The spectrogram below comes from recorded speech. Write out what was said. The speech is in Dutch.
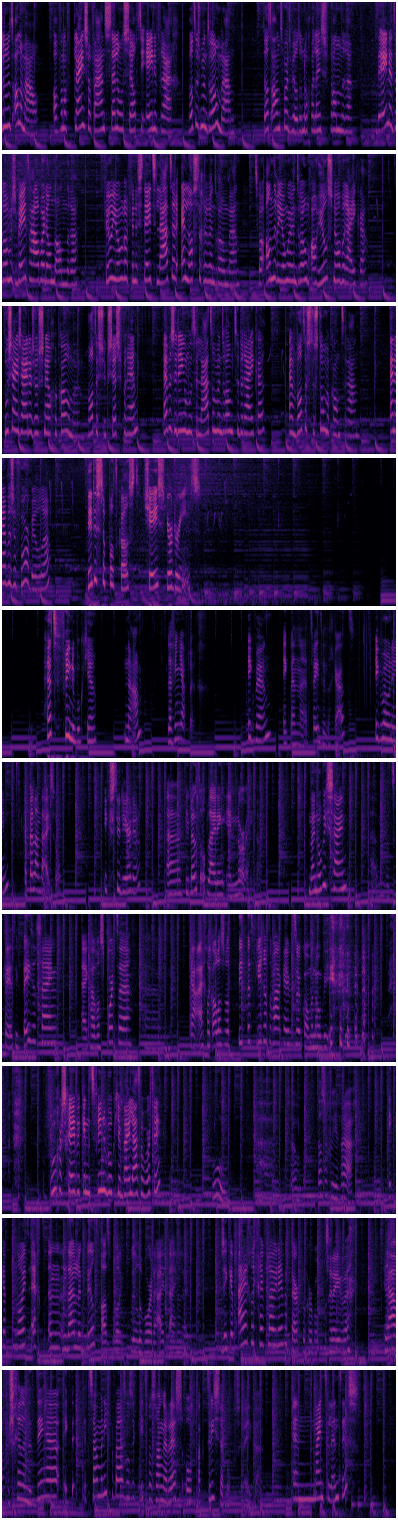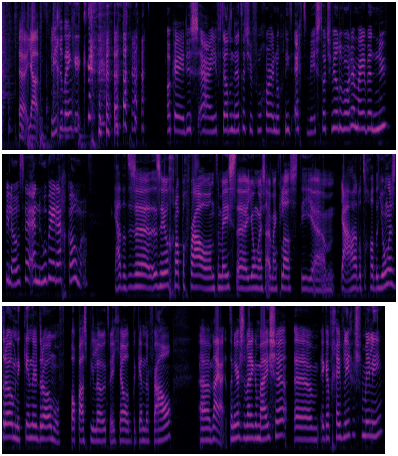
doen het allemaal. Al vanaf kleins af aan stellen we onszelf die ene vraag: wat is mijn droombaan? Dat antwoord wilde nog wel eens veranderen. De ene droom is beter haalbaar dan de andere. Veel jongeren vinden steeds later en lastiger hun droombaan, terwijl andere jongeren hun droom al heel snel bereiken. Hoe zijn zij er zo snel gekomen? Wat is succes voor hen? Hebben ze dingen moeten laten om hun droom te bereiken? En wat is de stomme kant eraan? En hebben ze voorbeelden? Dit is de podcast Chase Your Dreams. Het vriendenboekje. Naam? Lavinia Vlug. Ik ben. Ik ben uh, 22 jaar oud. Ik woon in. Capelle aan de IJssel. Ik studeerde. Uh, pilotenopleiding in Noorwegen. Mijn hobby's zijn? Um, dat creatief bezig zijn. Uh, ik hou van sporten. Um, ja, eigenlijk alles wat niet met vliegen te maken heeft, is ook wel mijn hobby. Vroeger schreef ik in het vriendenboekje bij Later word ik. Oeh. Dat is een goede vraag. Ik heb nooit echt een, een, duidelijk beeld gehad van wat ik wilde worden uiteindelijk. Dus ik heb eigenlijk geen flauw idee wat ik daar vroeger heb opgeschreven. Ja, ja verschillende dingen. Ik, het zou me niet verbazen als ik iets van zangeres of actrice heb opgeschreven. En mijn talent is? Uh, ja, vliegen denk ik. Oké, dus uh, je vertelde net dat je vroeger nog niet echt wist wat je wilde worden, maar je bent nu piloot. En hoe ben je daar gekomen? Ja, dat is, dat is een heel grappig verhaal. Want de meeste jongens uit mijn klas, die um, ja, hadden toch wel de jongensdroom en de kinderdroom. Of papa's piloot, weet je wel, het bekende verhaal. Um, nou ja, ten eerste ben ik een meisje. Um, ik heb geen vliegersfamilie.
